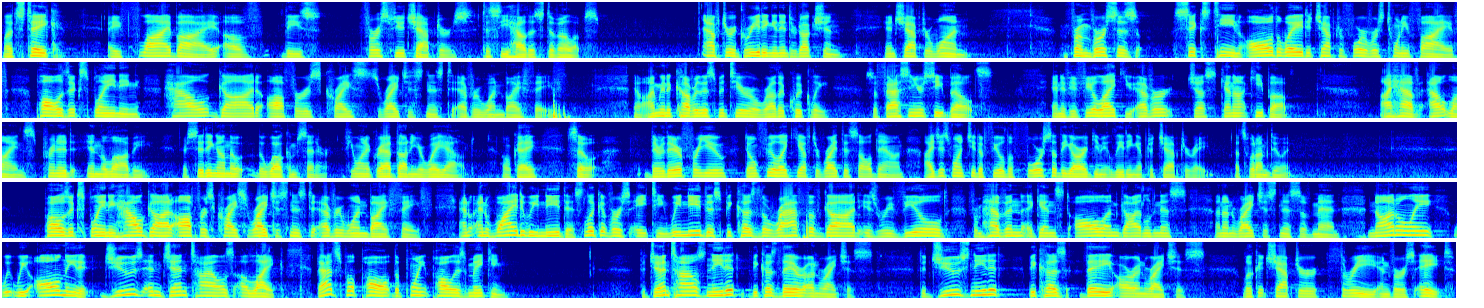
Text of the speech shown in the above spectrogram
Let's take a flyby of these first few chapters to see how this develops. After a greeting and introduction in chapter 1, from verses 16 all the way to chapter 4, verse 25, Paul is explaining how God offers Christ's righteousness to everyone by faith. Now, I'm going to cover this material rather quickly, so fasten your seatbelts. And if you feel like you ever just cannot keep up, I have outlines printed in the lobby. They're sitting on the, the Welcome Center if you want to grab that on your way out. Okay? So they're there for you. Don't feel like you have to write this all down. I just want you to feel the force of the argument leading up to chapter 8. That's what I'm doing. Paul is explaining how God offers Christ's righteousness to everyone by faith. And, and why do we need this? Look at verse 18. We need this because the wrath of God is revealed from heaven against all ungodliness and unrighteousness of men. Not only, we, we all need it, Jews and Gentiles alike. That's what Paul, the point Paul is making. The Gentiles need it because they are unrighteous. The Jews need it because they are unrighteous. Look at chapter 3 and verse 8.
